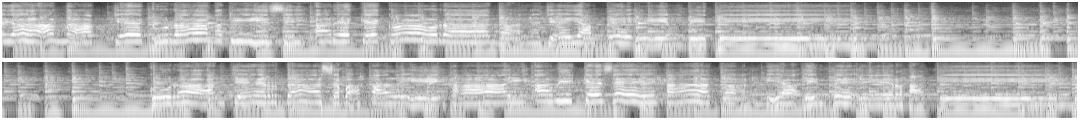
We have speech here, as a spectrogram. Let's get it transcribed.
ya anak je kurang gizi are kekurangan je yang PNBT Kurang cerdas bahale hai awi kesehatan dia imper hati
